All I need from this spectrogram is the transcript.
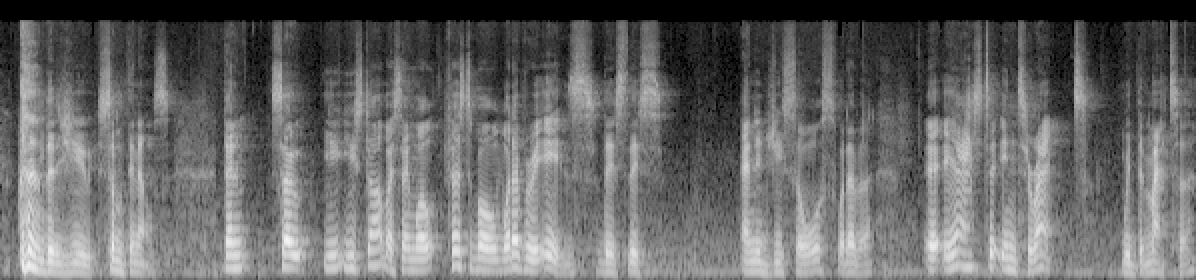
that is you, it's something else. Then, so you, you start by saying, well, first of all, whatever it is, this, this energy source, whatever, it, it has to interact with the matter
